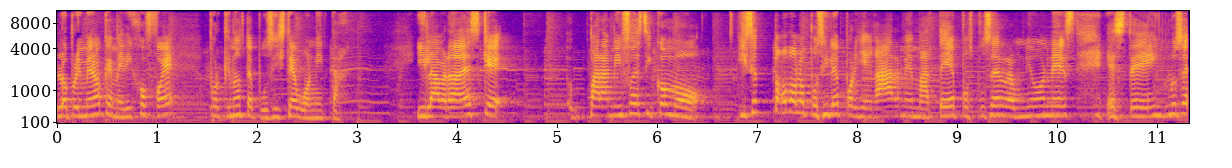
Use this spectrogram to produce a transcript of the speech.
lo primero que me dijo fue, ¿por qué no te pusiste bonita? Y la verdad es que para mí fue así como, hice todo lo posible por llegar, me maté, pues puse reuniones, este, incluso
